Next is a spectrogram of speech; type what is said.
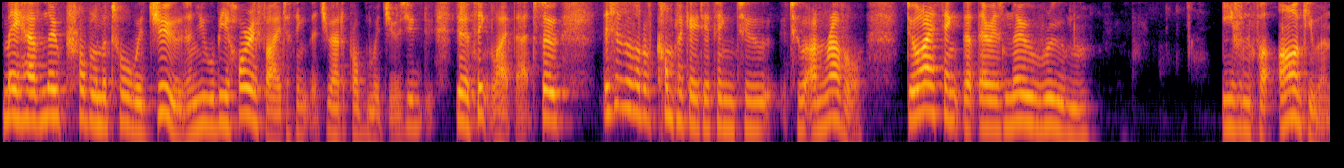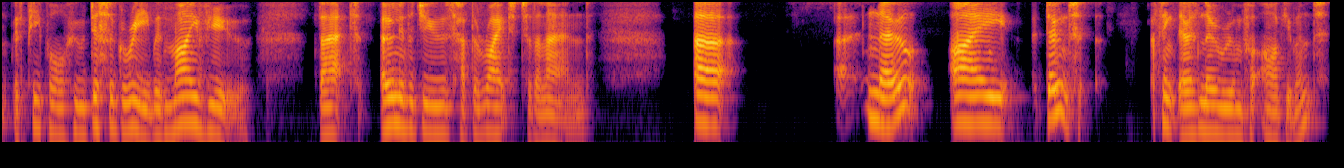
may have no problem at all with Jews, and you will be horrified to think that you had a problem with Jews. You, you don't think like that. So this is a sort of complicated thing to to unravel. Do I think that there is no room even for argument with people who disagree with my view that only the Jews have the right to the land? Uh, uh, no, I don't think there is no room for argument.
